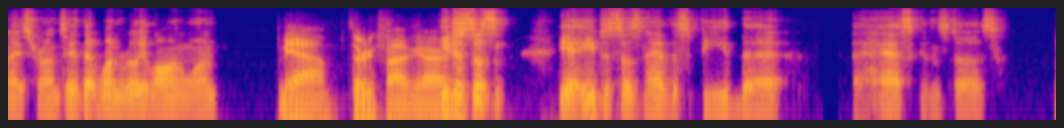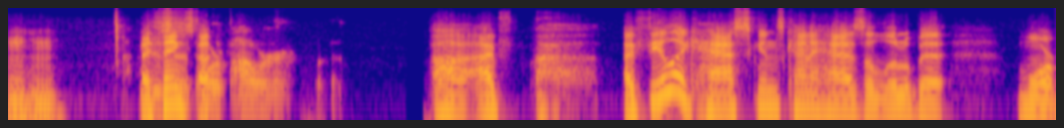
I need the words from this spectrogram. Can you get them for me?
nice runs. He had that one really long one. Yeah, 35 yards. He just doesn't. Yeah, he just doesn't have the speed that, that Haskins does. Mm-hmm. I think has uh, more power. Uh, I've I feel like Haskins kind of has a little bit more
